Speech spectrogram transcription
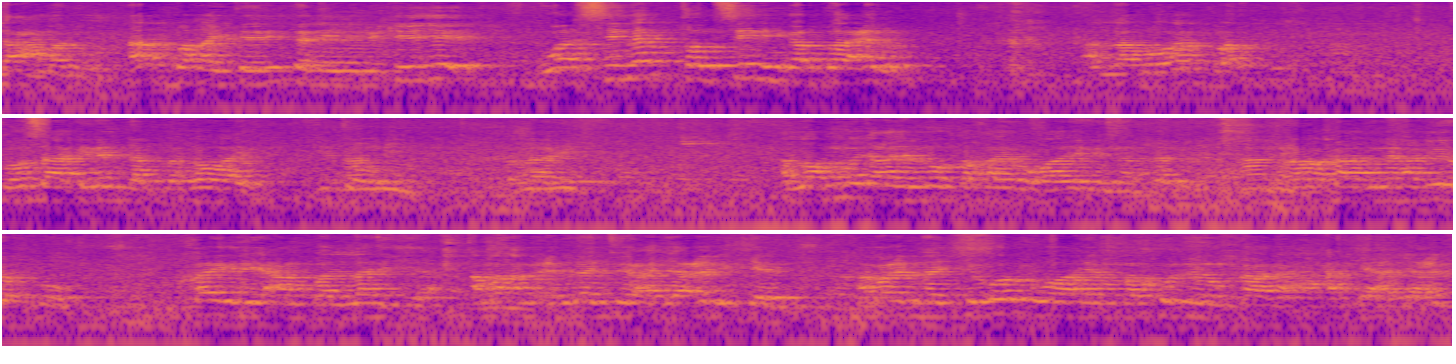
تعملون. أبا هيتري تنين مكيي ورسنت تنسيني قبعلو الله أكبر. تو ساكن الدب هواي يترمين اللهم اجعل الموت خير غالب من ربكاد نهدي ربو خيري عن بلهية أما أم عبنيت عجائبك. أما عبنيت أرقوا ينبا كل نمكان حكي عجائبك.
